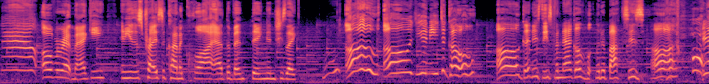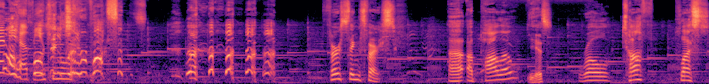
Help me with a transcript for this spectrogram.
meow, over at Maggie and he just tries to kind of claw at the vent thing and she's like, "Mm, Oh, oh, do you need to go? Oh goodness, these finagle litter boxes. Oh, let me help you. Fucking litter boxes. First things first. Uh, Apollo, Yes. roll tough plus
